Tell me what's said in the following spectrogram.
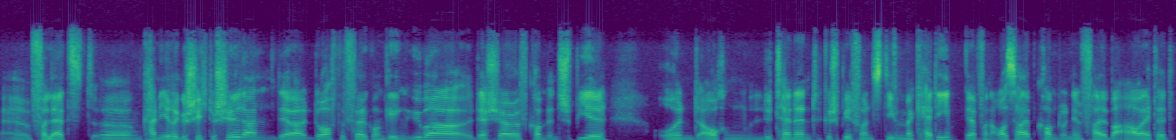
äh, verletzt, äh, kann ihre Geschichte schildern, der Dorfbevölkerung gegenüber. Der Sheriff kommt ins Spiel und auch ein Lieutenant, gespielt von Stephen McHattie, der von außerhalb kommt und den Fall bearbeitet,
